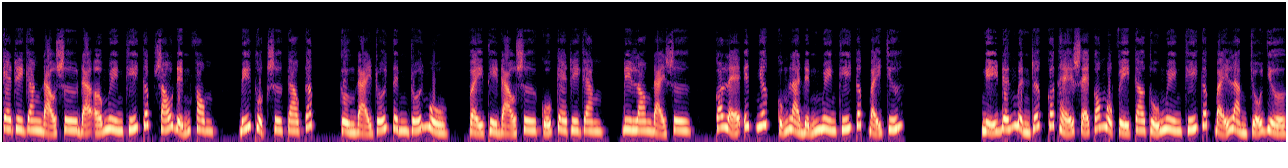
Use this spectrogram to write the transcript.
Kerrigan đạo sư đã ở nguyên khí cấp sáu đỉnh phong, bí thuật sư cao cấp, cường đại rối tinh rối mù, vậy thì đạo sư của kerrigan, đi lon đại sư, có lẽ ít nhất cũng là đỉnh nguyên khí cấp bảy chứ? Nghĩ đến mình rất có thể sẽ có một vị cao thủ nguyên khí cấp bảy làm chỗ dựa,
